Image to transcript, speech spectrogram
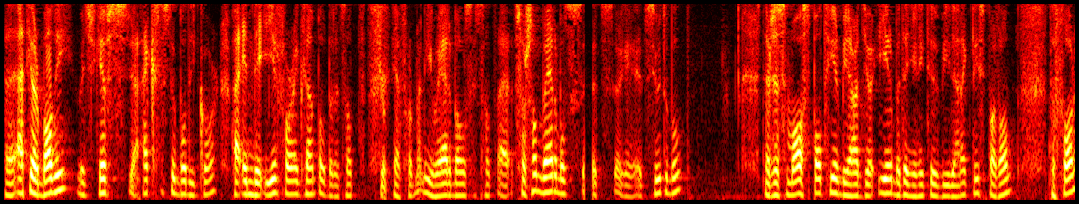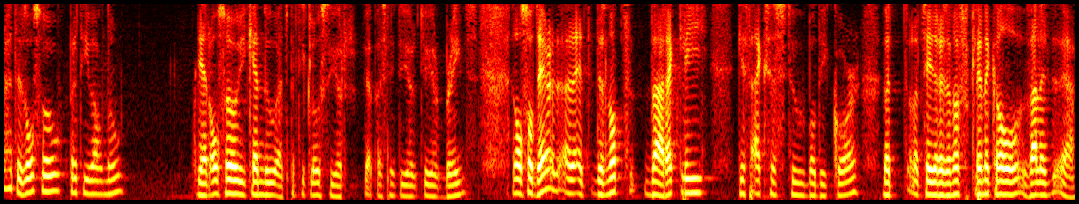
uh, at your body, which gives access to body core uh, in the ear, for example. But it's not. Sure. Yeah, for many wearables, it's not. Uh, for some wearables, it's okay, it's suitable. There's a small spot here behind your ear, but then you need to be directly spot on. The forehead is also pretty well known. There also you can do it's pretty close to your especially to your to your brains. And also there uh, it does not directly give access to body core but let's say there is enough clinical valid yeah,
